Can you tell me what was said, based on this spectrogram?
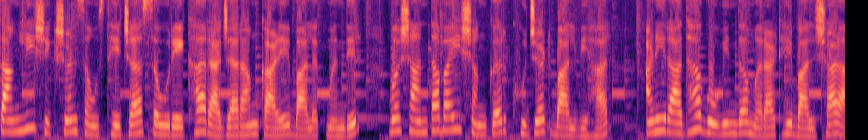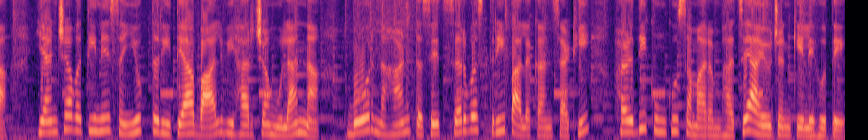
सांगली शिक्षण संस्थेच्या सौरेखा राजाराम काळे बालक मंदिर व शांताबाई शंकर खुजट बालविहार आणि राधा गोविंद मराठे बालशाळा यांच्या वतीने संयुक्तरित्या बालविहारच्या मुलांना बोर नहाण तसेच सर्व स्त्री पालकांसाठी हळदी कुंकू समारंभाचे आयोजन केले होते.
